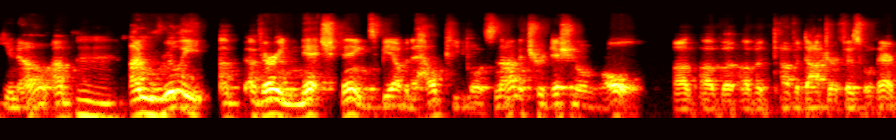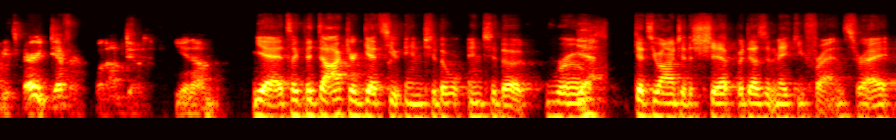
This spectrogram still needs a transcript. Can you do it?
You know, I'm mm. I'm really a, a, very niche thing to be able to help people. It's not a traditional role of of a, of a of a doctor of physical therapy. It's very different what I'm doing. You know. Yeah, it's like the doctor gets you into the into the room, yeah. gets you onto the ship, but doesn't make you friends, right?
